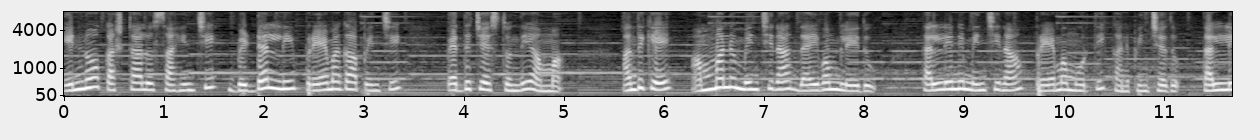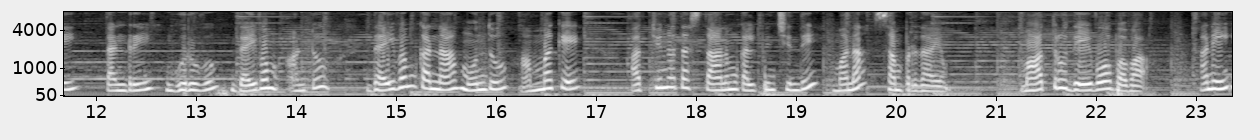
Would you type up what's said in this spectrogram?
ఎన్నో కష్టాలు సహించి బిడ్డల్ని ప్రేమగా పెంచి పెద్ద చేస్తుంది అమ్మ. అందుకే అమ్మను మించిన దైవం లేదు. తల్లిని మించిన ప్రేమమూర్తి కనిపించదు. తల్లి తండ్రి గురువు దైవం అంటూ దైవం కన్నా ముందు అమ్మకే అత్యున్నత స్థానం కల్పించింది మన సంప్రదాయం. మాతృదేవో భవ అని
